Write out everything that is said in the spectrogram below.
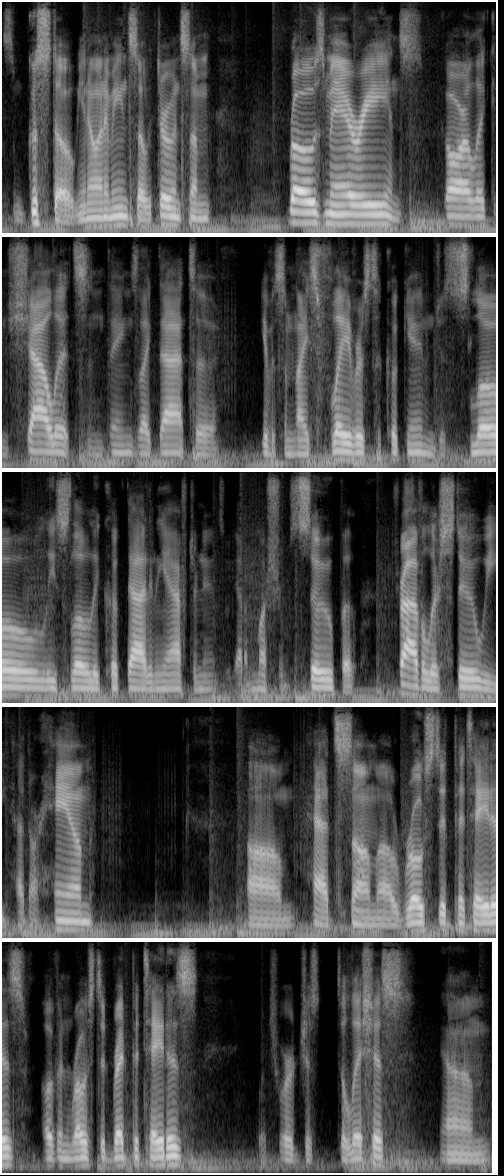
some gusto. You know what I mean? So throw in some rosemary and garlic and shallots and things like that to give it some nice flavors to cook in and just slowly, slowly cook that in the afternoon. So we got a mushroom soup, a traveler stew. We had our ham, um, had some uh, roasted potatoes, oven roasted red potatoes, which were just delicious. Um,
